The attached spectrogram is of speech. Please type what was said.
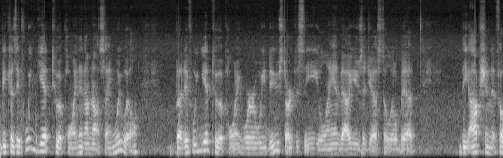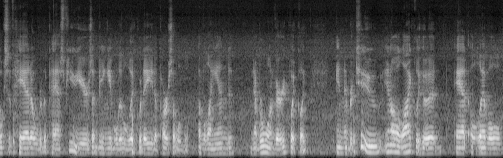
Because if we get to a point, and I'm not saying we will, but if we get to a point where we do start to see land values adjust a little bit, the option that folks have had over the past few years of being able to liquidate a parcel of, of land, number one, very quickly, and number two, in all likelihood, at a level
